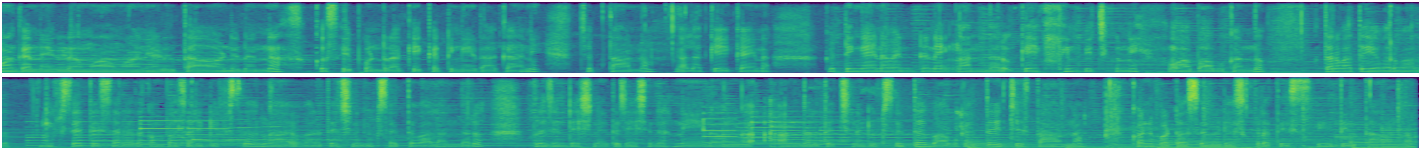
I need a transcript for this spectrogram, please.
మా కన్నయ్య కూడా మామ అని అడుగుతా ఉండి నన్ను. కొద్దిసేపు ఉండరా కేక్ కటింగ్ అయ్యేదాకా అని చెప్తా ఉన్నాం. అలా కేక్ అయిన కటింగ్ అయిన వెంటనే అందరూ కేక్ తినిపించుకుని ఆ బాబుకు అందు తర్వాత ఎవరు వాళ్ళ గిఫ్ట్స్ అయితే ఇస్తారు కదా కంపల్సరీ గిఫ్ట్స్. ఇంకా ఎవరు తెచ్చిన గిఫ్ట్స్ అయితే వాళ్ళందరూ ప్రజెంటేషన్ అయితే చేసింది నేను ఇంకా అందరూ తెచ్చిన గిఫ్ట్స్ అయితే బాబుకి అయితే ఇచ్చేస్తూ ఉన్నాం. కొన్ని ఫొటోస్ వీడియోస్ కూడా తీసి దిగుతూ ఉన్నాం.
